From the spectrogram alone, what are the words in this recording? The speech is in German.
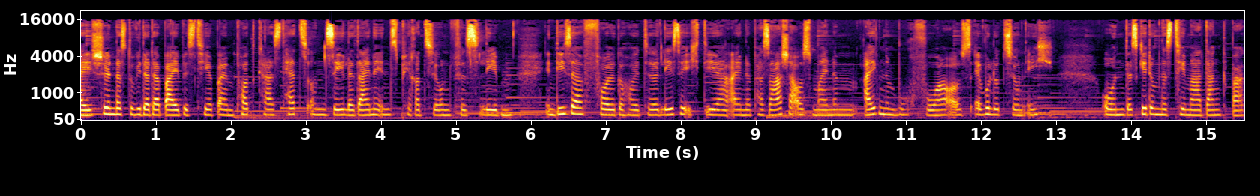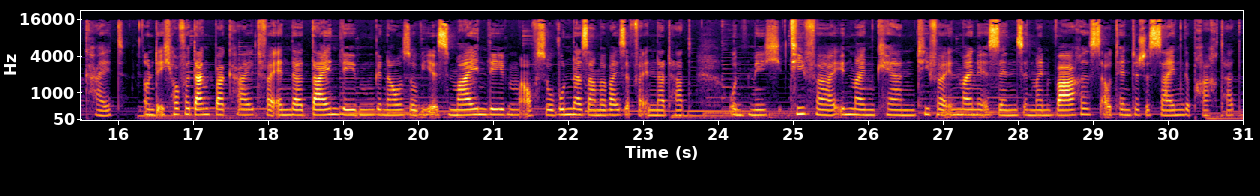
Hi, schön, dass du wieder dabei bist hier beim Podcast Herz und Seele, deine Inspiration fürs Leben. In dieser Folge heute lese ich dir eine Passage aus meinem eigenen Buch vor, aus Evolution Ich. Und es geht um das Thema Dankbarkeit. Und ich hoffe, Dankbarkeit verändert dein Leben genauso wie es mein Leben auf so wundersame Weise verändert hat und mich tiefer in meinen Kern, tiefer in meine Essenz, in mein wahres, authentisches Sein gebracht hat.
